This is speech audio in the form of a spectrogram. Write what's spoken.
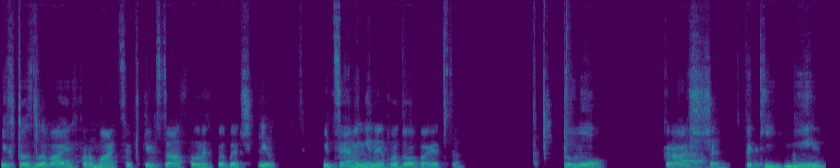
І хто зливає інформацію, таких засланих козачків. І це мені не подобається. Тому краще в такі дні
